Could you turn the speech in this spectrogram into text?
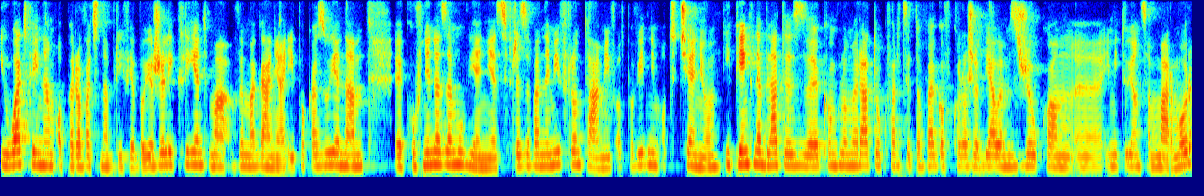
i łatwiej nam operować na briefie, bo jeżeli klient ma wymagania i pokazuje nam kuchnię na zamówienie z frezowanymi frontami w odpowiednim odcieniu, i piękne blaty z konglomeratu kwarcytowego w kolorze białym z żyłką e, imitującą marmur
